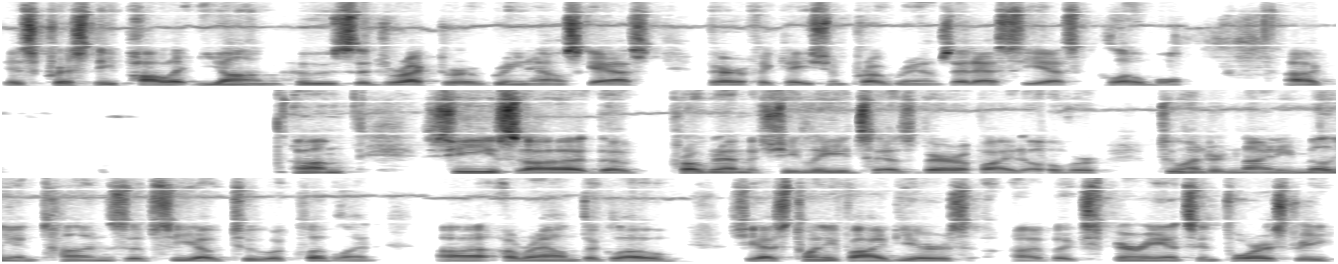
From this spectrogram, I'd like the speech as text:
is Christy Pollet-Young, who's the director of greenhouse gas verification programs at SCS Global. Uh, um, she's uh, the program that she leads has verified over 290 million tons of CO2 equivalent uh, around the globe. She has 25 years of experience in forestry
